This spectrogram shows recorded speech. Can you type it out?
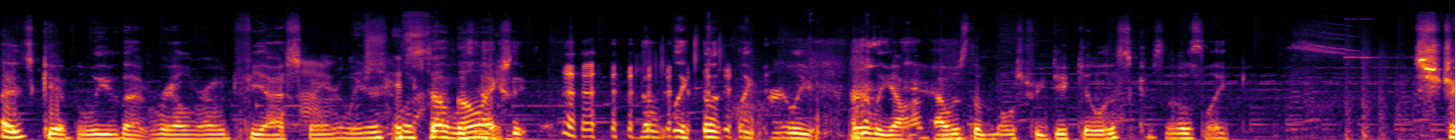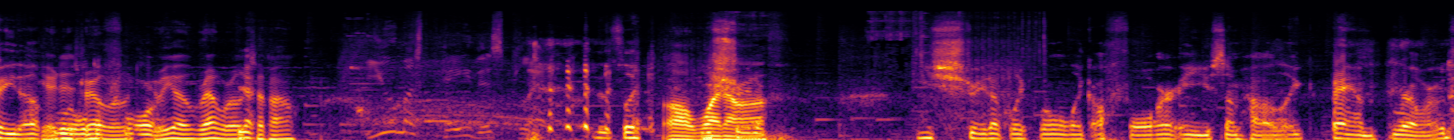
I just can't believe that railroad fiasco I earlier. wish- It's still going. Actually, that, like, that, like early, early on, that was the most ridiculous because I was like, straight up Here it is, railroad. Here we go, railroad Yeah. somehow. You must pay this play. It's like Oh, you one straight off. Up, you straight up like roll like a four, and you somehow like bam railroad.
